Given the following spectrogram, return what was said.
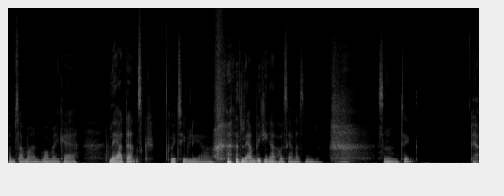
om sommeren, hvor man kan lære dansk, gå i Tivoli og lære om vikinger hos Andersen og sådan nogle ting. Ja,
